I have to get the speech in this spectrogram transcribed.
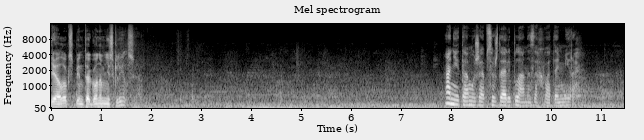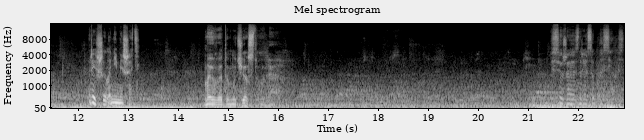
Диалог с Пентагоном не склеился. Они там уже обсуждали планы захвата мира. Решила не мешать. Мы в этом участвовали. Все же я зря согласилась.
